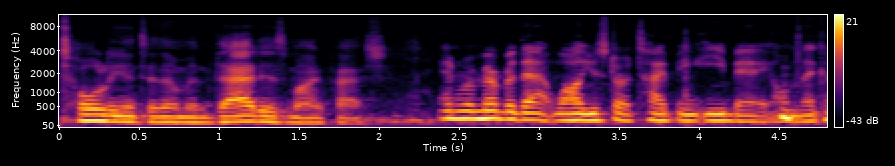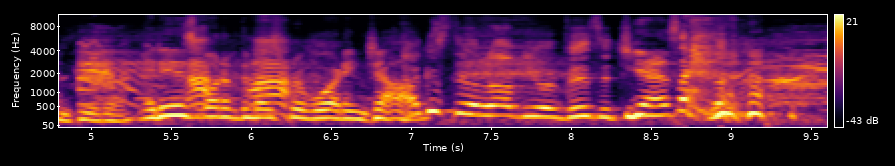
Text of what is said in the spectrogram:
totally into them, and that is my passion. And remember that while you start typing eBay on the computer. it is one of the most rewarding jobs. I can still love you and visit you. Yes.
